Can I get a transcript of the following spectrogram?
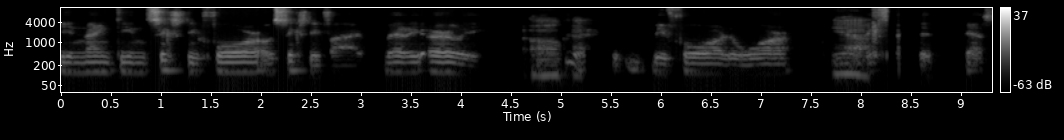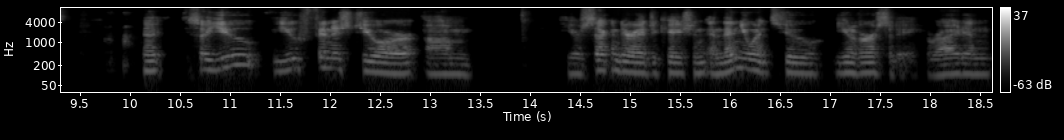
in 1964 or 65, very early. Okay. Before the war. Yeah. Expected. Yes. so you you finished your um, your secondary education and then you went to university, right? In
